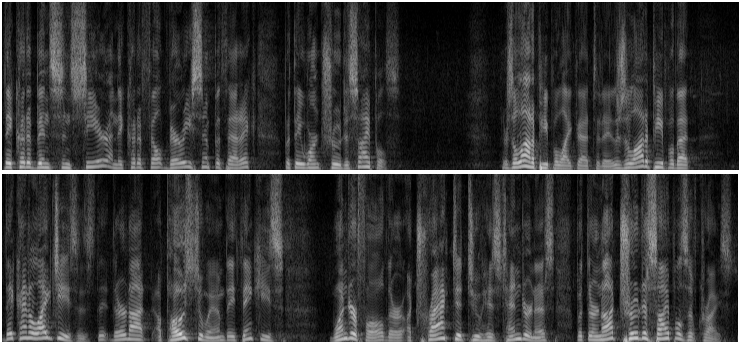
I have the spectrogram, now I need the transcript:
they could have been sincere and they could have felt very sympathetic, but they weren't true disciples. There's a lot of people like that today. There's a lot of people that they kind of like Jesus. They're not opposed to him, they think he's wonderful, they're attracted to his tenderness, but they're not true disciples of Christ.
